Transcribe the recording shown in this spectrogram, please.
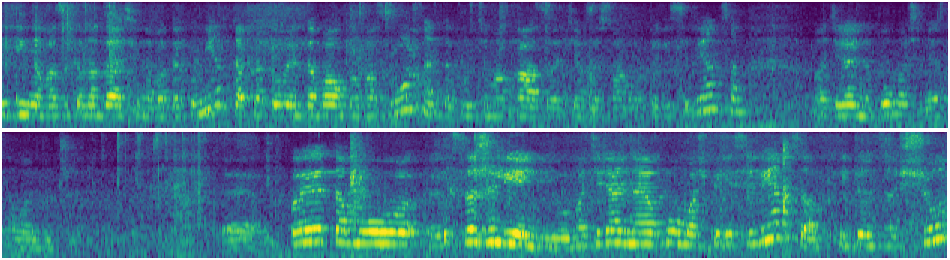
единого законодательного документа, который давал бы возможность, допустим, оказывать тем же самым переселенцам материальную помощь с местного бюджета. Э, Поэтому, э, к сожалению, материальная помощь переселенцев идет за счет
